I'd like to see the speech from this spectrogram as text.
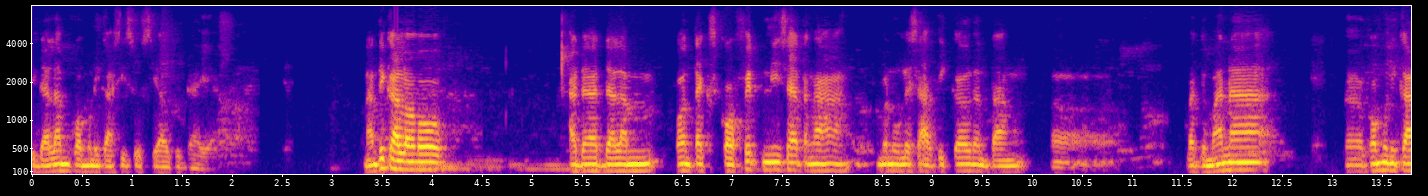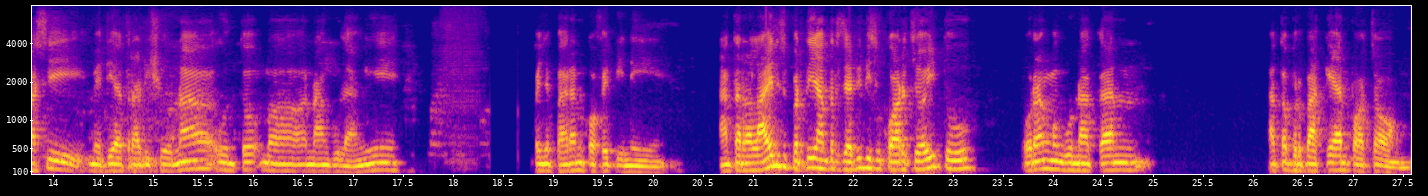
di dalam komunikasi sosial budaya. Nanti kalau ada dalam konteks COVID ini saya tengah menulis artikel tentang uh, bagaimana uh, komunikasi media tradisional untuk menanggulangi penyebaran COVID ini. Antara lain seperti yang terjadi di Sukoharjo itu, orang menggunakan atau berpakaian pocong.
